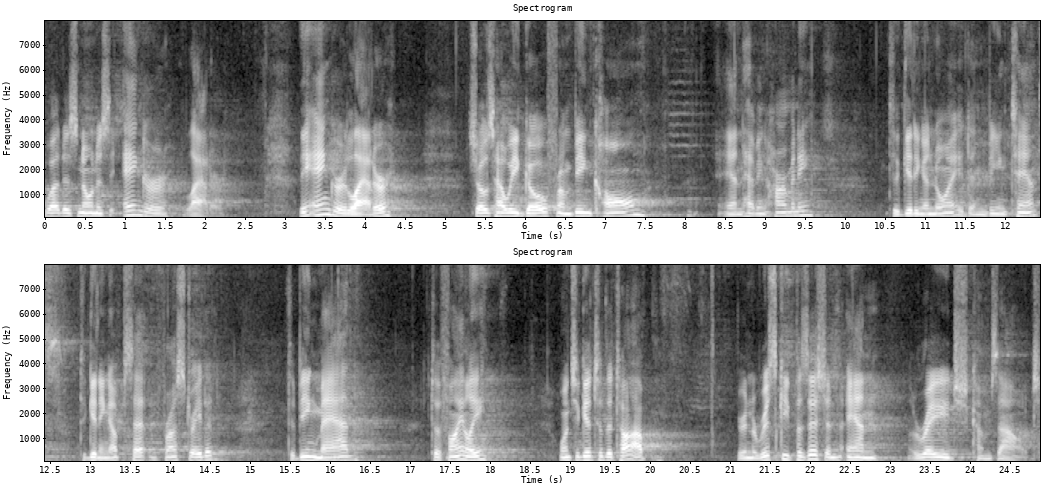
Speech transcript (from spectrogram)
what is known as the anger ladder. The anger ladder shows how we go from being calm and having harmony to getting annoyed and being tense, to getting upset and frustrated, to being mad, to finally, once you get to the top, you're in a risky position and rage comes out.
